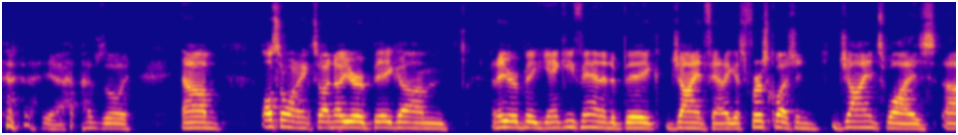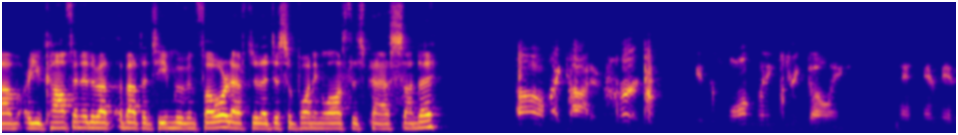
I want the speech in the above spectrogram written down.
yeah, absolutely. Um, also wondering, so I know you're a big, um, I know you're a big Yankee fan and a big Giant fan. I guess first question, Giants wise, um, are you confident about about the team moving forward after that disappointing loss this past Sunday? Oh my God, it hurt. Get this long winning streak going, and, and it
